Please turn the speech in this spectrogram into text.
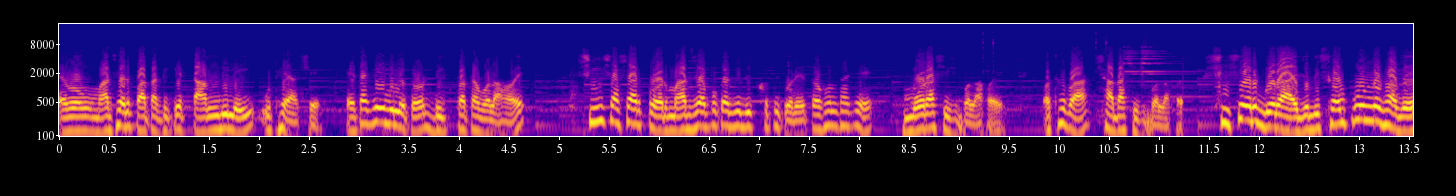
এবং মাঝের পাতাটিকে টান দিলেই উঠে আসে। এটাকেই মূলত ডিগ পাতা বলা হয়। শীষ আসার পর মাজরা পোকা যদি ক্ষতি করে, তখন তাকে মোরা শীষ বলা হয় অথবা সাদা শীষ বলা হয়। শীষের গোড়ায় যদি সম্পূর্ণভাবে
